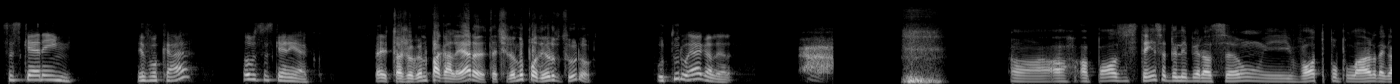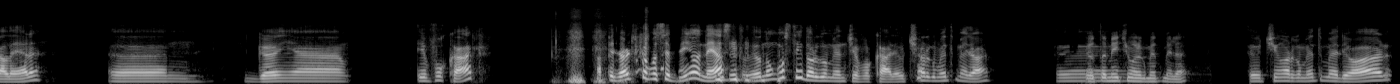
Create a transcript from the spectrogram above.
Vocês querem evocar? Ou vocês querem eco? Peraí, tá jogando pra galera? Tá tirando o poder do Turo? O Turo é, galera. A- após extensa deliberação e voto popular da galera, ahn, ganha evocar. Apesar de que eu vou ser bem honesto, eu não gostei do argumento de evocar. Eu tinha um argumento melhor. Eu também tinha um argumento melhor. Eu tinha um argumento melhor,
